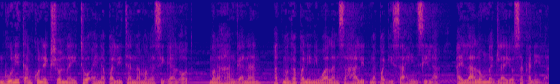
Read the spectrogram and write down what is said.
Ngunit ang koneksyon na ito ay napalitan ng mga sigalot, mga hangganan, at mga paniniwalang sa halip na pag-isahin sila, ay lalong naglayo sa kanila.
